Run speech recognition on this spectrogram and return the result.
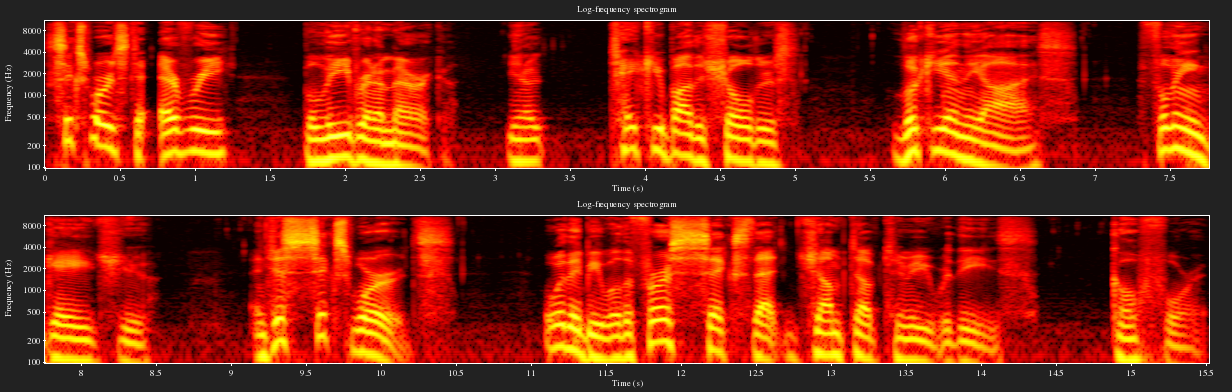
Six words to every believer in America. You know, take you by the shoulders, look you in the eyes, fully engage you, and just six words what would they be? Well, the first six that jumped up to me were these go for it,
